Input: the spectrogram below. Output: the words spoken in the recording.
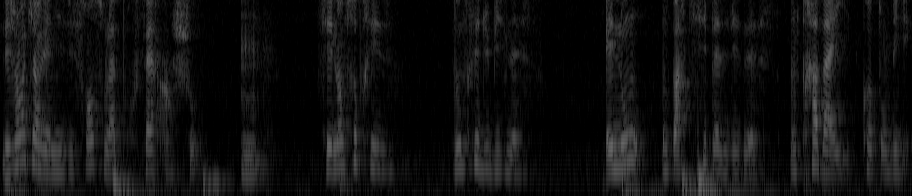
Les gens qui organisent Miss France sont là pour faire un show. Mm. C'est une entreprise, donc c'est du business. Et nous, on participe à ce business. On travaille quand on est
